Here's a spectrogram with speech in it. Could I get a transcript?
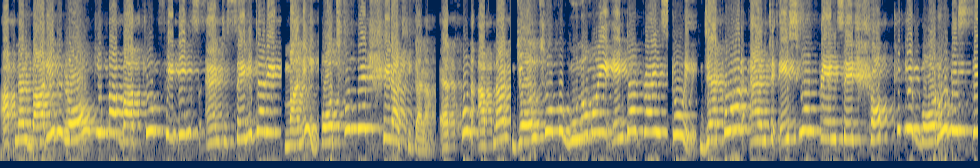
আপনার বাড়ির রং কিংবা বাথরুম ফিটিংস এন্ড স্যানিটারি মানে পছন্দের সেরা ঠিকানা। এখন আপনার জলচোখ গুণময়ী এন্টারপ্রাইজ স্টোরে জ্যাকোয়ার অ্যান্ড এশিয়ান প্রিন্টস এর সব থেকে বড় ডিসপ্লে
